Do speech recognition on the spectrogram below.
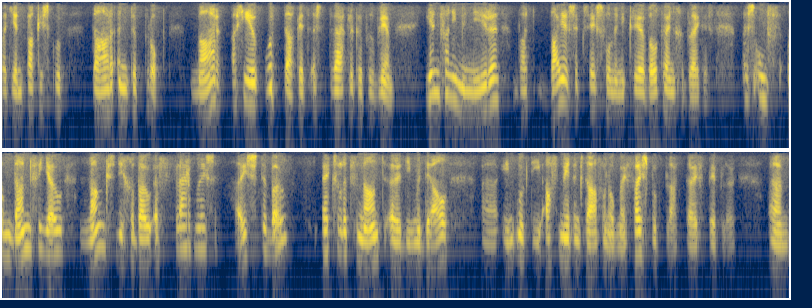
wat jy in pakkies koop, daarin te prop. Maar as jy 'n oop dak het, is dit werklik 'n probleem. Een van die maniere wat baie suksesvol in die Kreeu Wildtuin gebruik is, is om om dan vir jou langs die gebou 'n vlermuis huis te bou ek sal dit vanaand uh, die model uh, en ook die afmetings daarvan op my Facebookblad Duif Peppler um,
